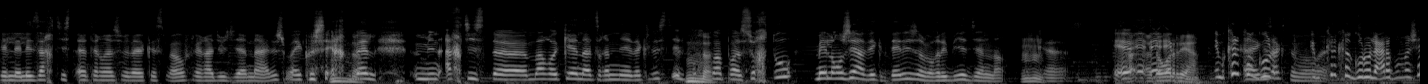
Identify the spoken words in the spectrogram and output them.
ديال les artistes internationales كنسمعوا في les radios ديالنا علاش ما يكونش نعم. اقبال من artiste marocaine تغني داك le style نعم. pourquoi pas surtout mélanger avec الدارجه المغربيه ديالنا مهم. إيه، هذا هو الرهان يمكن كنقول exactement يمكن كنقولوا العرب ماشي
